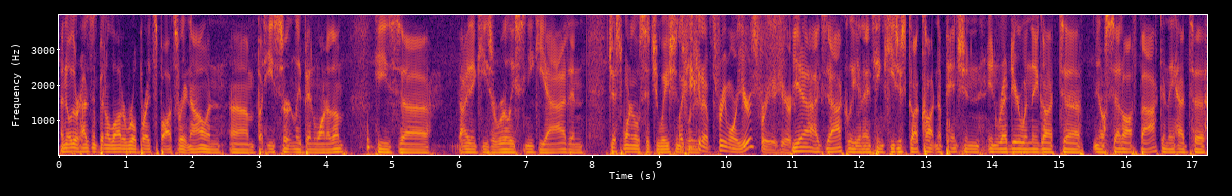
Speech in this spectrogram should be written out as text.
I know there hasn't been a lot of real bright spots right now, and um, but he's certainly been one of them. He's uh, I think he's a really sneaky ad and just one of those situations. Like he could have three more years for you here. Yeah, exactly. And I think he just got caught in a pinch in, in Red Deer when they got uh, you know set off back and they had to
